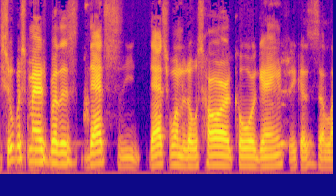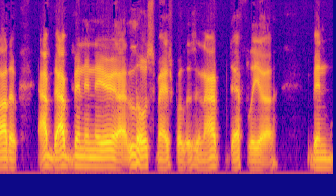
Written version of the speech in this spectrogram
Super Smash Brothers. That's that's one of those hardcore games because it's a lot of. I've I've been in there. I love Smash Brothers, and I've definitely uh been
